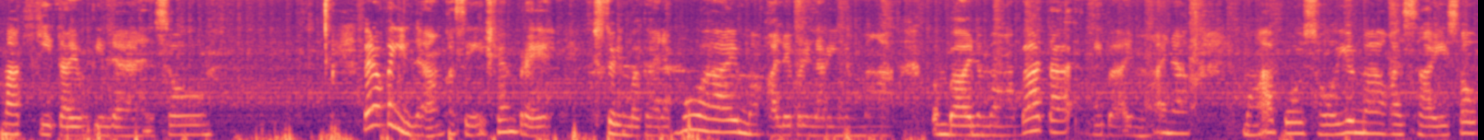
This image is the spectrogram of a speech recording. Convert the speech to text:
makikita yung tindahan. So, pero okay lang kasi syempre gusto rin maghanap buhay, makalibre na rin ng mga pambahay ng mga bata, di ba, yung mga anak, mga apo. So, yun mga kasay. So,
